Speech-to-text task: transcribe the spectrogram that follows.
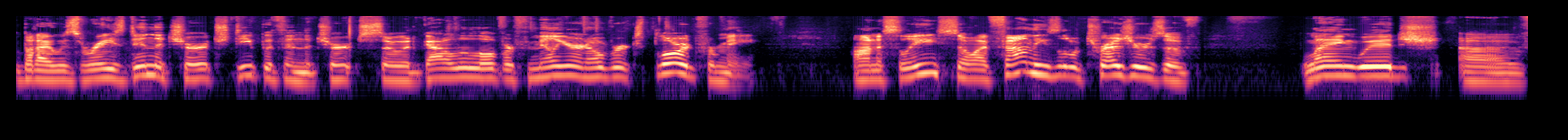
but I was raised in the church, deep within the church, so it got a little over familiar and over explored for me, honestly. So I found these little treasures of language, of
